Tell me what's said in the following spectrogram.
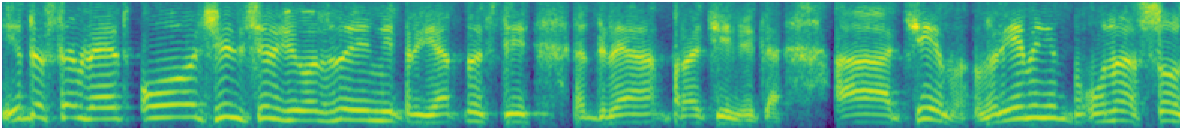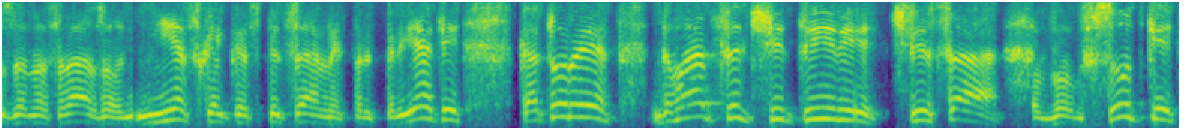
и доставляет очень серьезные неприятности для противника. А тем временем у нас создано сразу несколько специальных предприятий, которые 24 часа в, в сутки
